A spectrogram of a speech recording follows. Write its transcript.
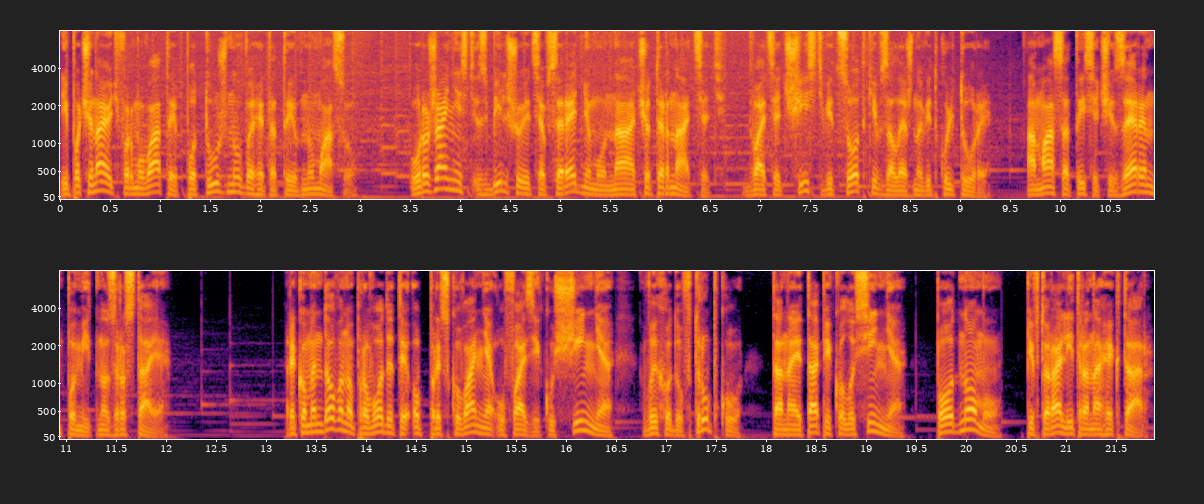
і починають формувати потужну вегетативну масу. Урожайність збільшується в середньому на 14-26% залежно від культури, а маса тисячі зерен помітно зростає. Рекомендовано проводити обприскування у фазі кущіння, виходу в трубку та на етапі колосіння по одному півтора літра на гектар.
